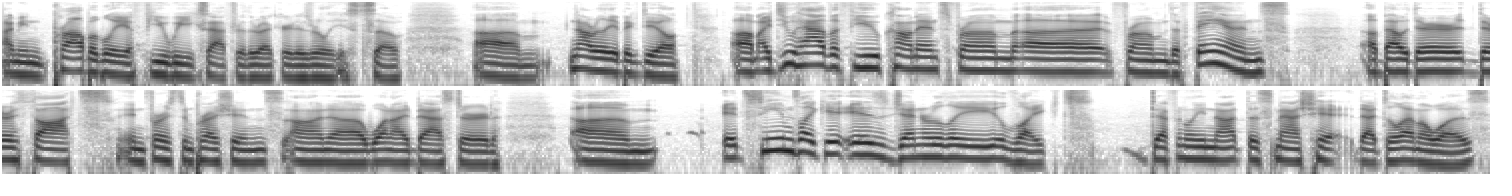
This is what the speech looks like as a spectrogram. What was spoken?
I mean, probably a few weeks after the record is released. So, um, not really a big deal. Um, I do have a few comments from uh, from the fans about their their thoughts and first impressions on uh, One Eyed Bastard. Um, it seems like it is generally liked. Definitely not the smash hit that Dilemma was.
